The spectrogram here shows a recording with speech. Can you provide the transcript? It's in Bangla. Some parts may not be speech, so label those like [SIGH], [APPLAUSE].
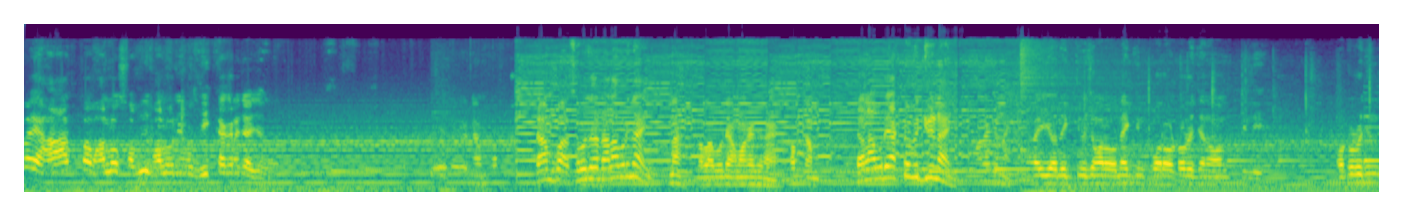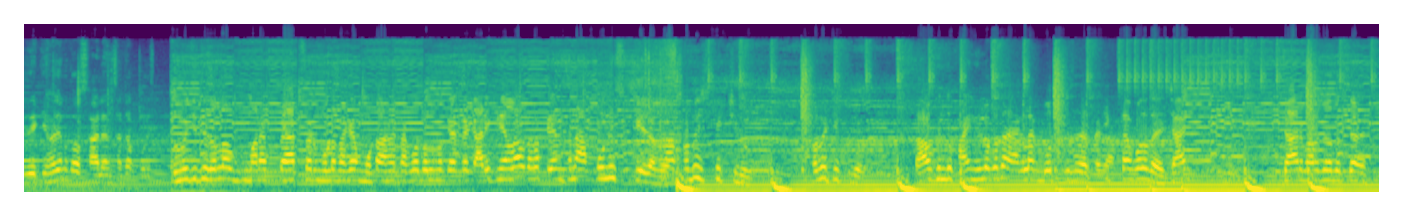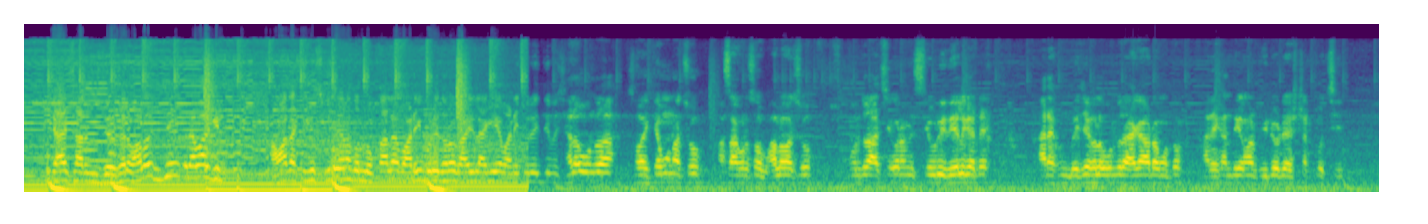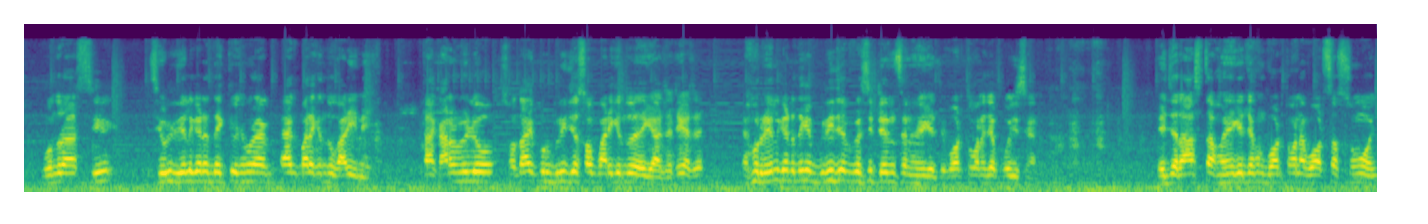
ভাই হাত পা ভালো সবই ভালো নেই ভিক্ষা কেন চাই যাবে। ডালাবুড়ি নাই? না ডালাবুড়ি আমার কাছে নাই সব দাম ডালাবুড়ি একটা বিক্রি নাই? আমার কাছে নাই। ভাই ইয়ে দেখতে হচ্ছে আমার অনেকদিন পর অটো রিজেন অন দিলি। অটো রিজেন দিলে কি হয় জানো তো সাইলেন্সারটা পড়ে তুমি যদি ধরো মানে প্যাট প্যাট মোটা থাকে মোটা হয়ে থাকো তোমাকে একটা গাড়ি কিনে নাও তখন টেনশনে আপনি শিখিয়ে যাবে। সবই ঠিক ছিল। সবই ঠিক ছিল। তাও কিন্তু ফাইন হলো কত এক লাখ বত্রিশ হাজার টাকা। তা কত দেয় চার চার বারো হাজার চার সার্ভিস দেবে। তাহলে ভালো হচ্ছে তাহলে আবার কি আমাদের একটা কিছু জানো তো? লোকালে বাড়ি বলে ধরো গাড়ি লাগিয়ে বাড়ি চলে যাবে হ্যালো বন্ধুরা, সবাই কেমন আছো? আশা করো সব ভালো আছো। বন্ধুরা করে আমি সিউড়ি রেলগেটে আর এখন বেজে গেলো বন্ধুরা এগারোটার মতো, আর এখান থেকে আমার ভিডিওটা স্টার্ট করছি। বন্ধুরা সিউড়ি রেলগেটে দেখতে এক- একবারে কিন্তু গাড়ি নেই। তার কারণ হলো সদাইপুর ব্রিজে সব গাড়ি কিন্তু লেগে আছে, ঠিক আছে? এখন রেলগেটে থেকে ব্রিজে বেশি টেনশন হয়ে গেছে, বর্তমানে যে পজিশন এই যে রাস্তা হয়ে গেছে, এখন বর্তমানে বর্ষার সময়,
